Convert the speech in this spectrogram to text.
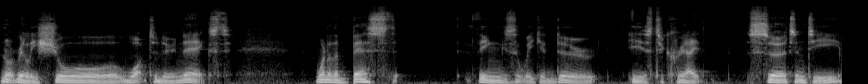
not really sure what to do next, one of the best things that we can do is to create certainty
